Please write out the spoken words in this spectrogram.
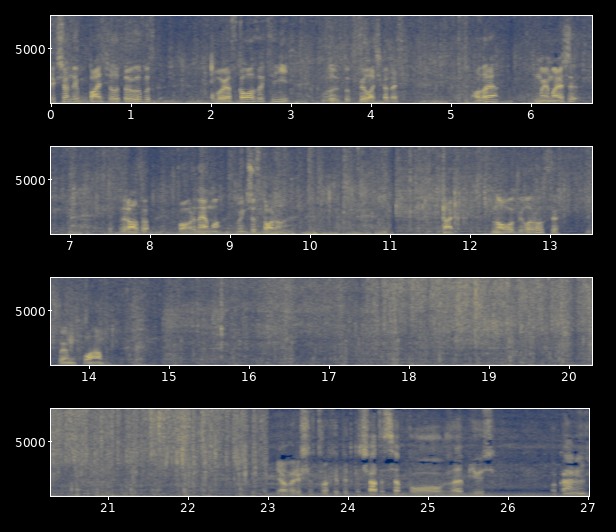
Якщо не бачили той випуск, обов'язково зацініть. Буде тут силочка десь. Але ми майже зразу повернемо в іншу сторону. Так, знову білоруси зі своїми флагами. Я вирішив трохи підкачатися, бо вже б'юсь о камінь.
